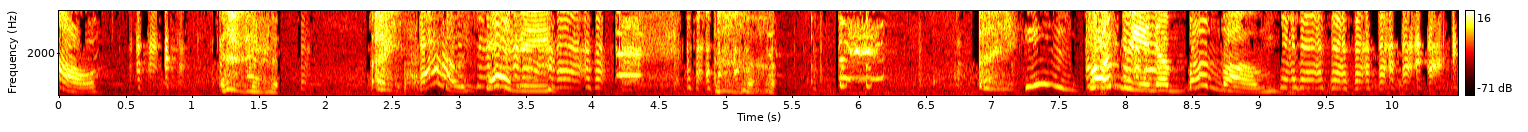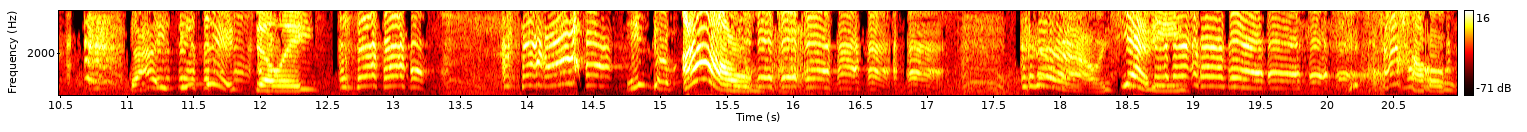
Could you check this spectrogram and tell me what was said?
Ow. Chevy. he just bumped me in the bum bum. Guys, you there, silly. He's going, ow. Ow, Chevy. Ow.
